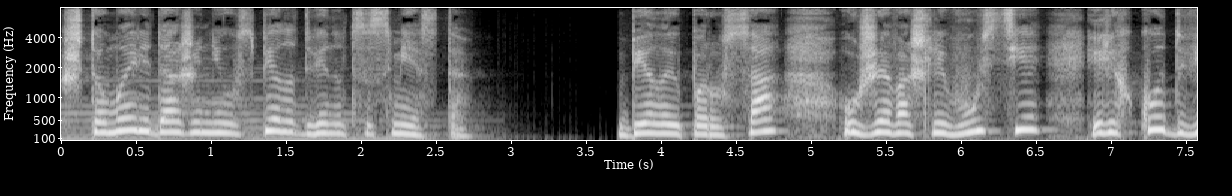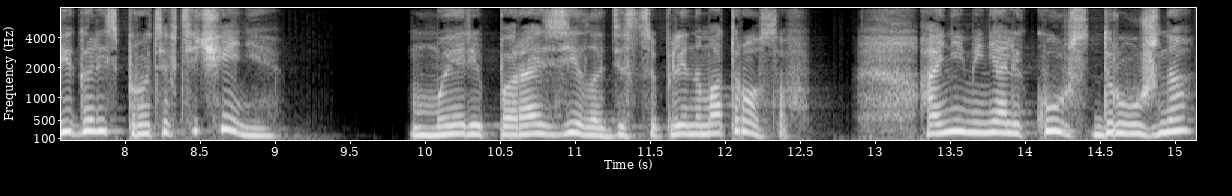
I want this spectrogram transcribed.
что Мэри даже не успела двинуться с места. Белые паруса уже вошли в устье и легко двигались против течения. Мэри поразила дисциплина матросов. Они меняли курс дружно,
